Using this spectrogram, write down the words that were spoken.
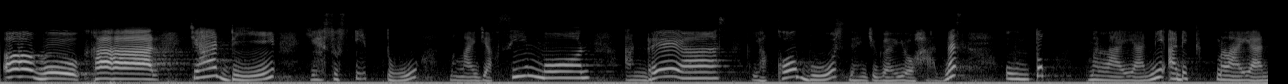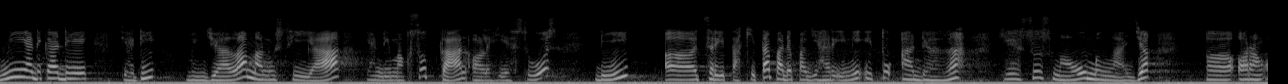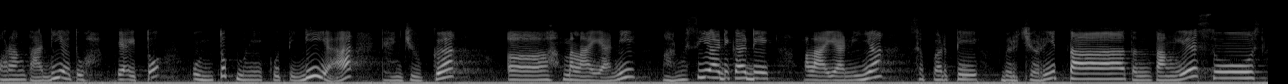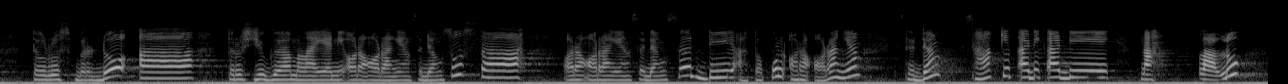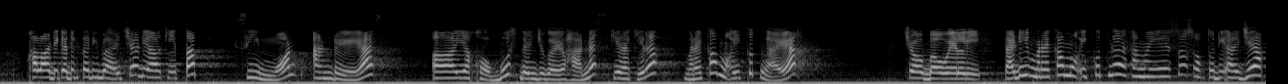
Oh bukan. Jadi Yesus itu mengajak Simon, Andreas, Yakobus dan juga Yohanes untuk melayani adik melayani adik-adik. Jadi menjala manusia yang dimaksudkan oleh Yesus di eh, cerita kita pada pagi hari ini itu adalah Yesus mau mengajak eh, orang-orang tadi yaitu yaitu untuk mengikuti Dia dan juga eh, melayani manusia adik-adik. Melayaninya seperti bercerita tentang Yesus, terus berdoa, terus juga melayani orang-orang yang sedang susah, orang-orang yang sedang sedih, ataupun orang-orang yang sedang sakit adik-adik. Nah, lalu kalau adik-adik tadi baca di Alkitab, Simon, Andreas, eh, Yakobus dan juga Yohanes kira-kira mereka mau ikut nggak ya? Coba Welly, tadi mereka mau ikut nggak sama Yesus waktu diajak?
